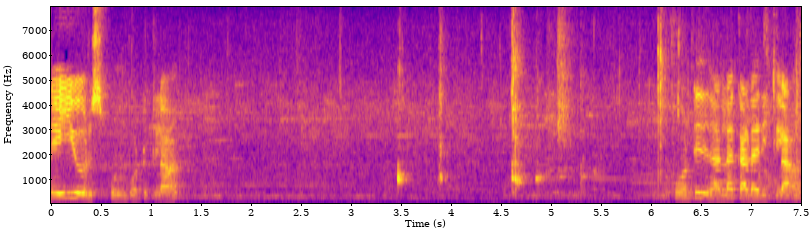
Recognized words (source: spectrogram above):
நெய் ஒரு ஸ்பூன் போட்டுக்கலாம். போட்டு இது நல்லா கலரிக்கலாம்.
